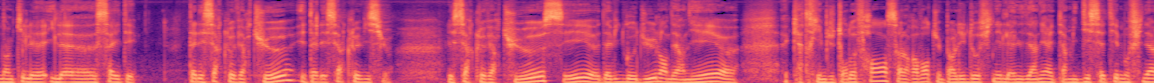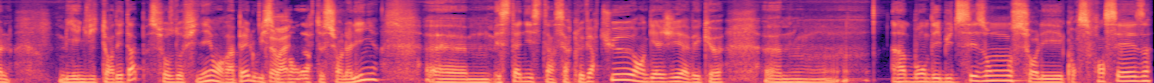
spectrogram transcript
dans lequel il, il, ça a été. Tu as les cercles vertueux et tu as les cercles vicieux. Les cercles vertueux, c'est euh, David Godu l'an dernier, euh, quatrième du Tour de France. Alors avant, tu me parlais du Dauphiné de l'année dernière, il termine 17e au final, mais il y a une victoire d'étape sur ce Dauphiné, on rappelle, où il sort Van Aert sur la ligne. Euh, et cette année, c'était un cercle vertueux, engagé avec euh, un bon début de saison sur les courses françaises,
